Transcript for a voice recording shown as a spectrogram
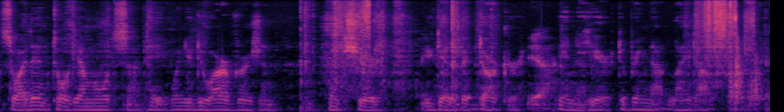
So I then told Yamamoto-san, hey, when you do our version, make sure you get a bit darker Yeah. in here to bring that light out. Okay.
